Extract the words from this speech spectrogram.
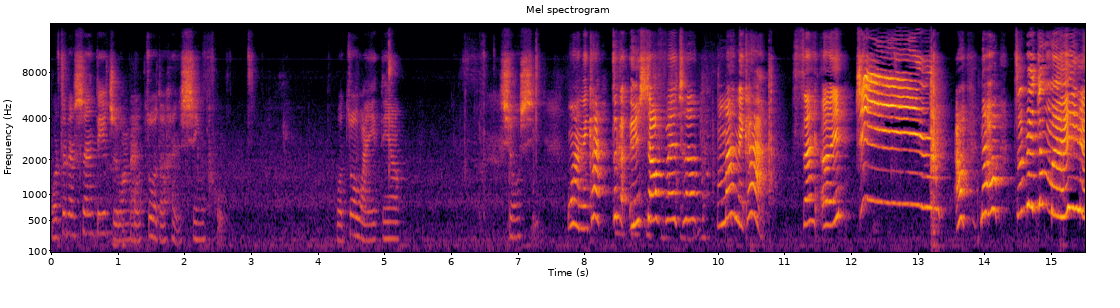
我这个三 D 纸王国做的很辛苦，我做完一定要休息。哇，你看这个云霄飞车，妈妈你看，三二一，进！啊，然后这边就没有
